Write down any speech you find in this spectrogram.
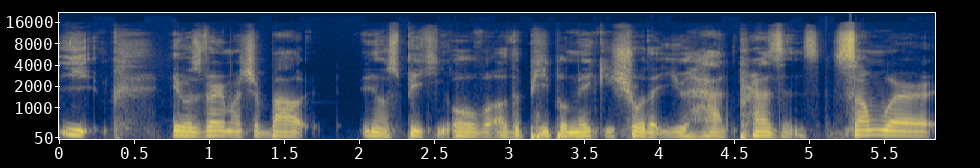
it was very much about you know speaking over other people, making sure that you had presence somewhere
